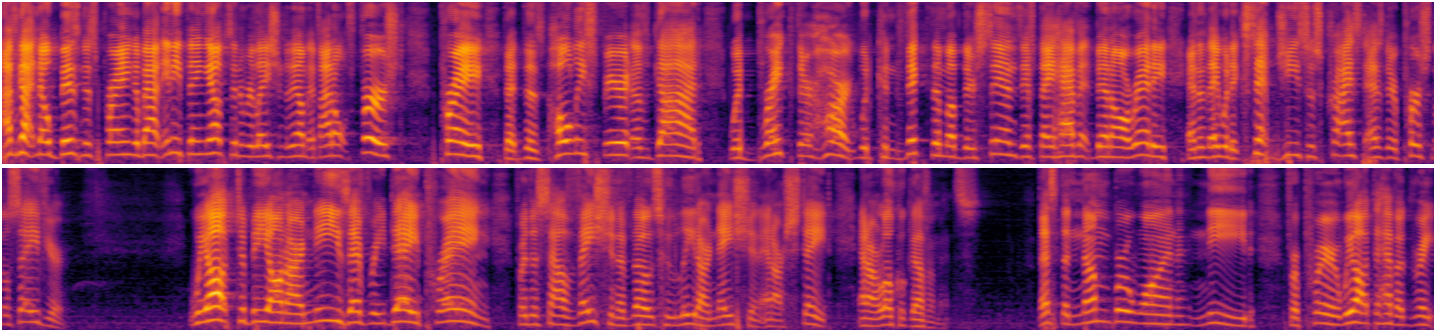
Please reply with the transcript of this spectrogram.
I've got no business praying about anything else in relation to them if I don't first pray that the Holy Spirit of God would break their heart, would convict them of their sins if they haven't been already, and that they would accept Jesus Christ as their personal Savior. We ought to be on our knees every day praying for the salvation of those who lead our nation and our state and our local governments. That's the number one need for prayer. We ought to have a great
